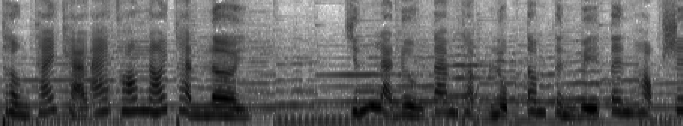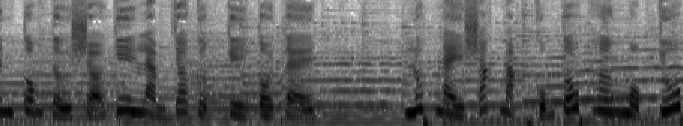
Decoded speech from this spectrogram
Thần thái khả á khó nói thành lời. Chính là đường tam thập lục tâm tình bị tên học sinh tôn tự sở kia làm cho cực kỳ tồi tệ. Lúc này sắc mặt cũng tốt hơn một chút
